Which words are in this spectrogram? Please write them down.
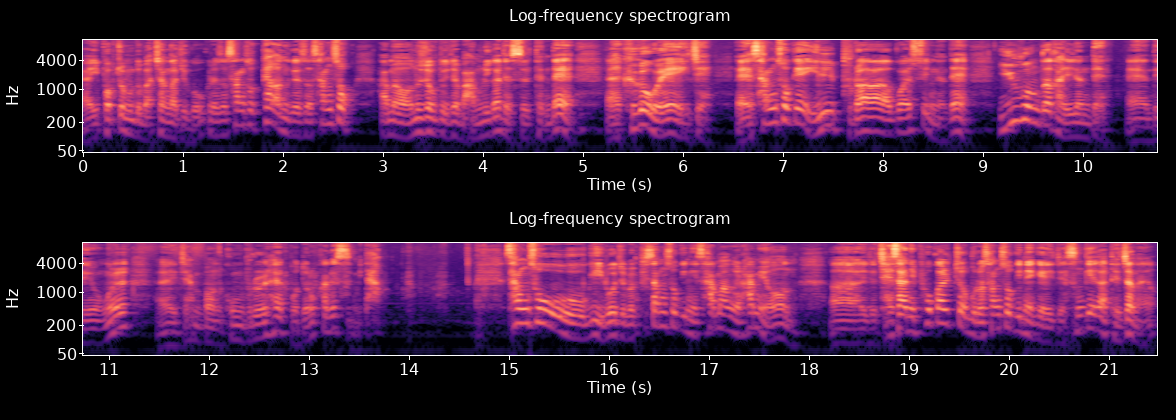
에, 이 법조문도 마찬가지고 그래서 상속편 그래서 상속하면 어느 정도 이제 마무리가 됐을 텐데 에, 그거 외에 이제 에, 상속의 일부라고 할 수 있는데 유언과 관련된 에, 내용을 에, 이제 한번 공부를 해 보도록 하겠습니다. 상속이 이루어지면 피상속인이 사망을 하면 아, 이제 재산이 포괄적으로 상속인에게 이제 승계가 되잖아요.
